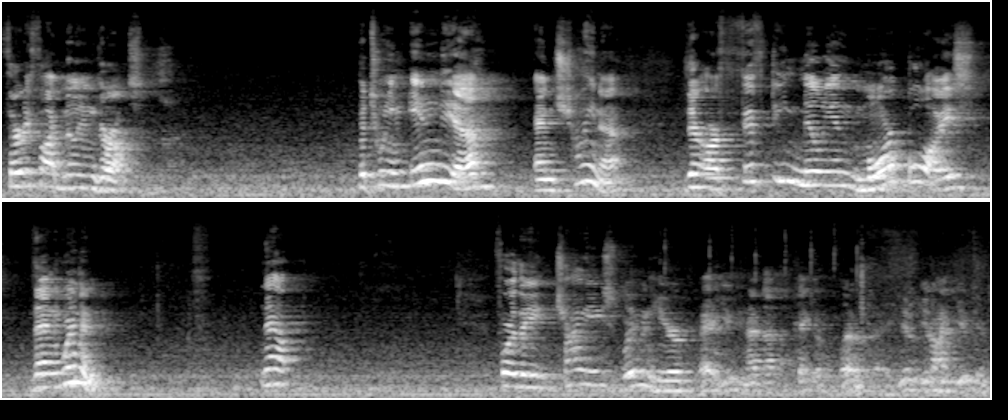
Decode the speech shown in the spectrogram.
35 million girls. Between India and China, there are 50 million more boys than women. Now, for the Chinese women here, hey, you can have that pick of whatever. You, you don't have, you can,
